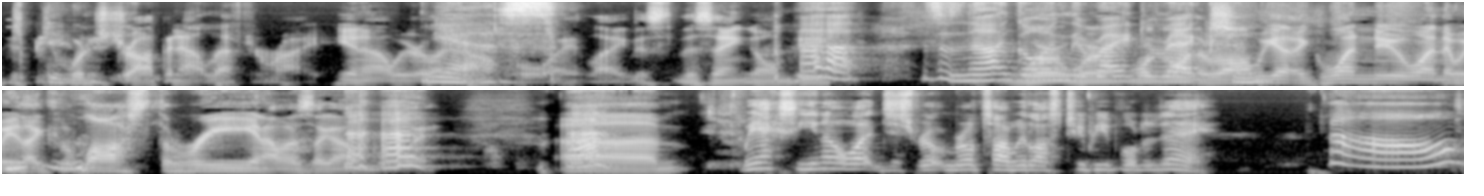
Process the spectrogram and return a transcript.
just people were just dropping out left and right. You know, we were like, Yes. oh boy, like this this ain't gonna be. this is not going we're- the we're- right we're direction. Going the wrong. We got like one new one, then we like lost three, and I was like, oh boy. Um, we actually, you know what? Just real, real talk. We lost two people today. Oh,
